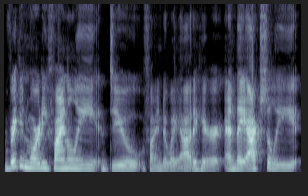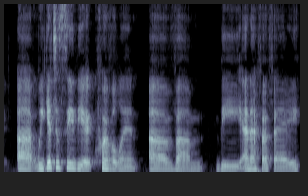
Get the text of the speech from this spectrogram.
Rick and Morty finally do find a way out of here, and they actually uh, we get to see the equivalent of um, the NFFA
